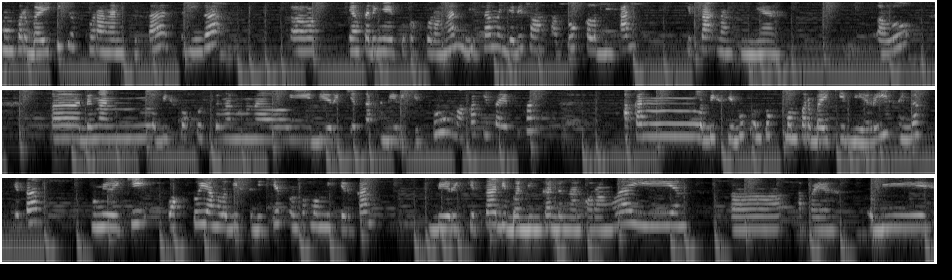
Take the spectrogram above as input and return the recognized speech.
memperbaiki kekurangan kita sehingga uh, yang tadinya itu kekurangan bisa menjadi salah satu kelebihan kita nantinya. Lalu uh, dengan lebih fokus dengan mengenali diri kita sendiri itu maka kita itu kan akan lebih sibuk untuk memperbaiki diri sehingga kita memiliki waktu yang lebih sedikit untuk memikirkan diri kita dibandingkan dengan orang lain uh, apa ya lebih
